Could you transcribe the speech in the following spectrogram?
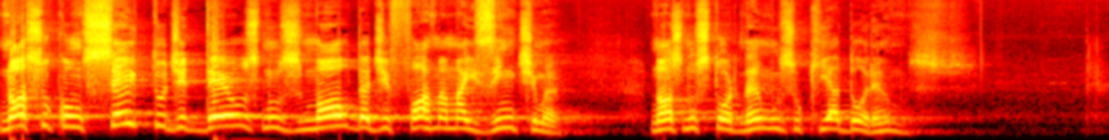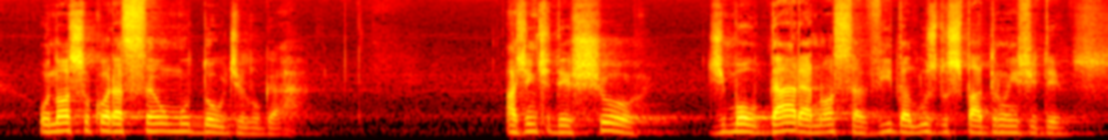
nosso conceito de Deus nos molda de forma mais íntima, nós nos tornamos o que adoramos. O nosso coração mudou de lugar. A gente deixou de moldar a nossa vida à luz dos padrões de Deus.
